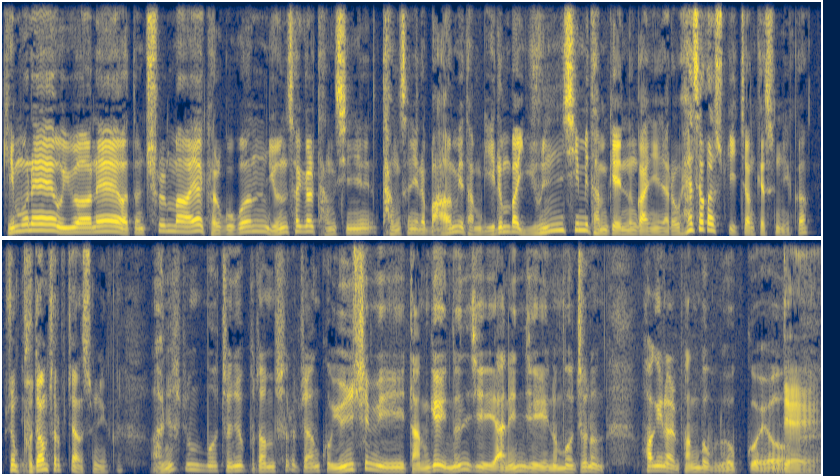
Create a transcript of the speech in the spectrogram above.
김은혜 의원의 어떤 출마에 결국은 윤석열 당신이 당선인의 마음이 담긴 이른바 윤심이 담겨 있는 거 아니냐라고 해석할 수도 있지 않겠습니까? 좀 부담스럽지 않습니까? 아니요, 좀 뭐 전혀 부담스럽지 않고 윤심이 담겨 있는지 아닌지는 뭐 저는 확인할 방법은 없고요. 네.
